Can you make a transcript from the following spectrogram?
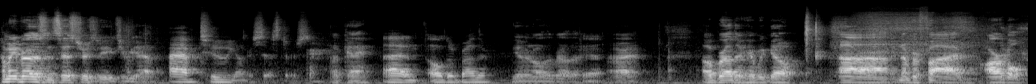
How many brothers and sisters do each of you have? I have two younger sisters. Okay. I had an older brother. You have an older brother. Yeah. All right. Oh, brother, here we go. Uh, number five, Arbel.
